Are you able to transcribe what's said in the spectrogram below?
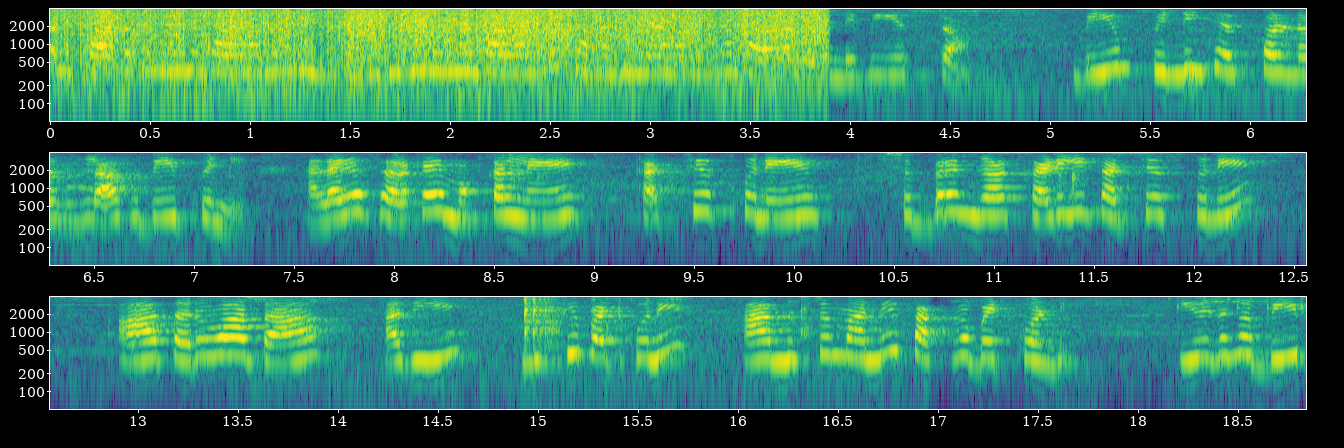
అది కొత్త బియ్యం పర్వాలేదు ఇది బియ్యం పర్వాలేదు సన్న బియ్యం అయినా పర్వాలేదండి. మీ ఇష్టం. బియ్యం పిండి చేసుకోవాలండి. ఒక గ్లాసు బియ్యం పిండి. అలాగే సొరకాయ ముక్కల్ని కట్ చేసుకుని శుభ్రంగా కడిగి కట్ చేసుకుని ఆ తరువాత అది మిక్సీ పట్టుకుని ఆ మిశ్రమాన్ని పక్కకు పెట్టుకోండి. ఈ విధంగా బియ్యం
